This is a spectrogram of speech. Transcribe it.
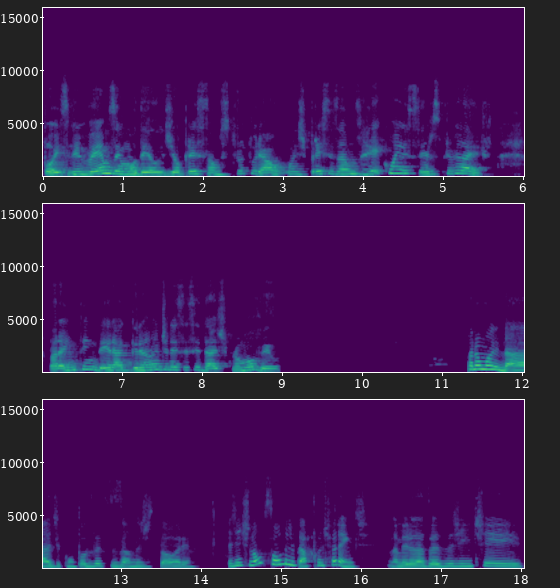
pois vivemos em um modelo de opressão estrutural onde precisamos reconhecer os privilégios para entender a grande necessidade de promovê-lo. Para a humanidade, com todos esses anos de história, a gente não soube lidar com o diferente. Na maioria das vezes a gente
